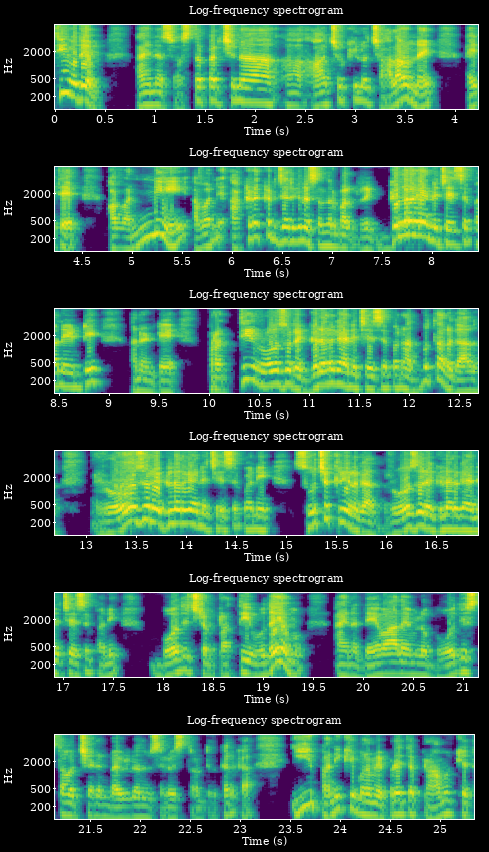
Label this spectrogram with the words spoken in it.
ప్రతి ఉదయం. ఆయన స్వస్థపరిచిన ఆ ఆచూకీలో చాలా ఉన్నాయి. అయితే అవన్నీ అవన్నీ అక్కడక్కడ జరిగిన సందర్భాలు రెగ్యులర్గా ఆయన చేసే పని ఏంటి అని అంటే ప్రతిరోజు రెగ్యులర్గా ఆయన చేసే పని అద్భుతాలు కాదు. రోజు రెగ్యులర్గా ఆయన చేసే పని సూచక్రియలు కాదు. రోజు రెగ్యులర్గా ఆయన చేసే పని బోధించడం. ప్రతి ఉదయం ఆయన దేవాలయంలో బోధిస్తూ వచ్చాడని బైబిల్ గ్రంథం సెలవిస్తూ ఉంటుంది. కనుక ఈ పనికి మనం ఎప్పుడైతే ప్రాముఖ్యత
